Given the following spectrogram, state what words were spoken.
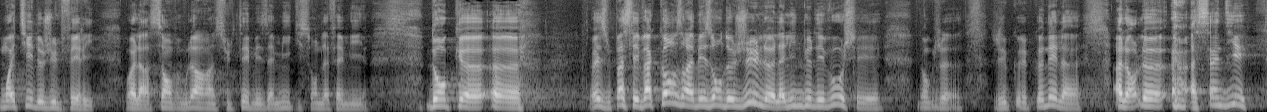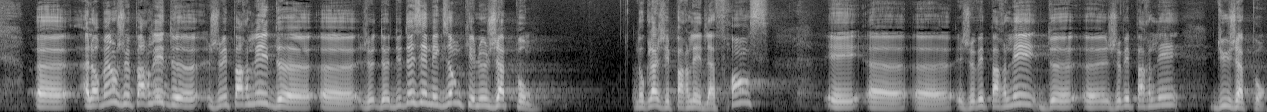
moitiés de Jules Ferry. Voilà, sans vouloir insulter mes amis qui sont de la famille. Donc, euh, euh, je passe les vacances dans la maison de Jules, la ligne des Vosges, donc je, connais la... Alors, à Saint-Dié. Euh, alors maintenant, je vais parler, de, je vais parler euh, de, du deuxième exemple qui est le Japon. Donc là, j'ai parlé de la France et euh, je, vais parler de, je vais parler du Japon.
